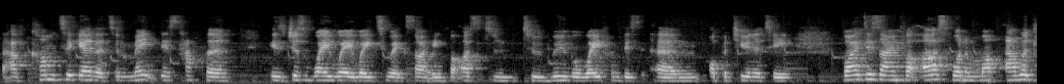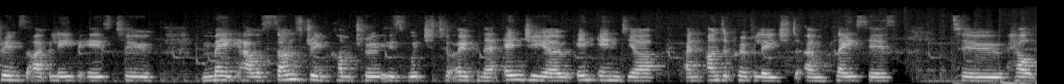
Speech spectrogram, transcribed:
that have come together to make this happen is just way, way, way too exciting for us to, to move away from this um, opportunity. ByDzyne for us, one of my, our dreams, I believe, is to make our son's dream come true is which to open an NGO in India and underprivileged um, places to help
